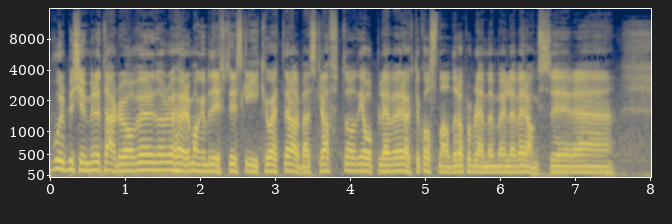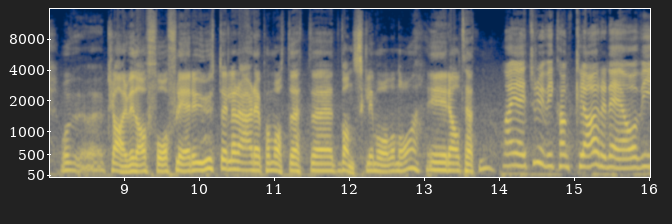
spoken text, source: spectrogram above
hvor bekymret er du over når du hører mange bedrifter skrike etter arbeidskraft, og de opplever økte kostnader og problemer med leveranser? Eh, klarer vi da å få flere ut, eller er det på en måte et, et, vanskelig mål å nå i realiteten? Nei, Jeg tror vi kan klare det, og vi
